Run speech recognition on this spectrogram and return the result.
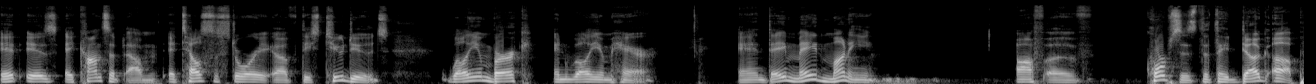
It is a concept album. It tells the story of these two dudes, William Burke and William Hare, and they made money off of corpses that they dug up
